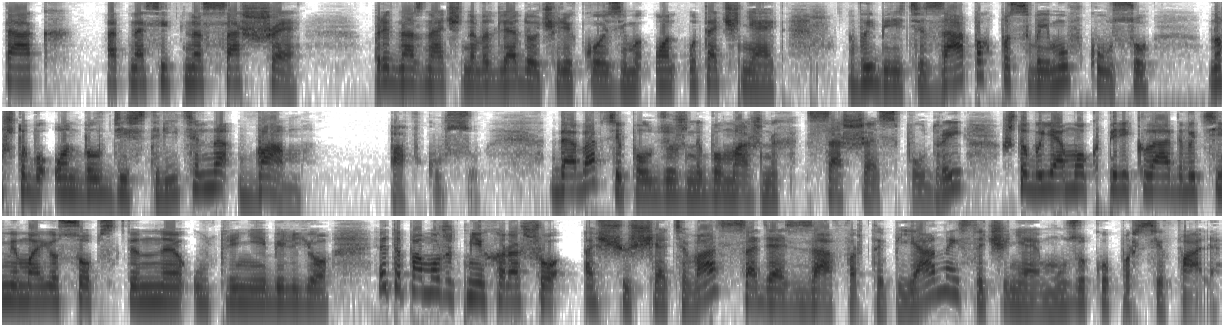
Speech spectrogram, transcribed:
Так, относительно Саше предназначенного для дочери Козимы, он уточняет: "Выберите запах по своему вкусу, но чтобы он был действительно вам по вкусу. Добавьте полдюжины бумажных саше с пудрой, чтобы я мог перекладывать ими мое собственное утреннее белье. Это поможет мне хорошо ощущать вас, садясь за фортепиано и сочиняя музыку Парсифаля.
